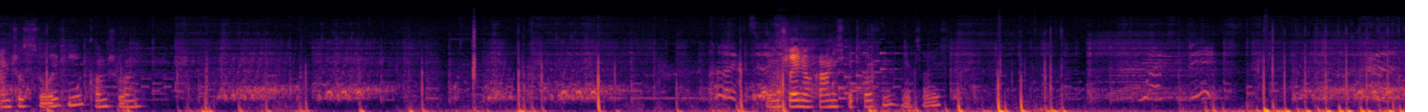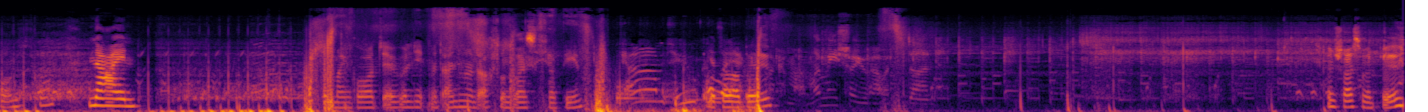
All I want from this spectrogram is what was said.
Ein Schuss zu Ulti, komm schon. Vielleicht noch gar nicht getroffen. Jetzt habe ich. Nein! Oh mein Gott, er überlebt mit 138 HP. Jetzt aber Bell. Ich bin scheiße mit Bill.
